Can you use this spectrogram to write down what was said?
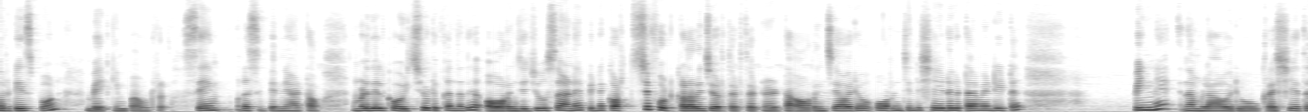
ഒരു teaspoon baking powder same recipe തന്നെയാണ് കേട്ടോ. നമ്മളിതിലേക്ക് ഒഴിച്ചു കൊടുക്കുന്നത് ഓറഞ്ച് ജ്യൂസാണ് പിന്നെ കുറച്ച് ഫുഡ് കളറും ചേർത്തെടുത്തിട്ടുണ്ട് കേട്ടോ. ഓറഞ്ച് ആ ഒരു ഓറഞ്ചിന്റെ ഷെയ്ഡ് കിട്ടാൻ വേണ്ടിയിട്ട് പിന്നെ നമ്മൾ ആ ഒരു ക്രഷ് ചെയ്ത്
